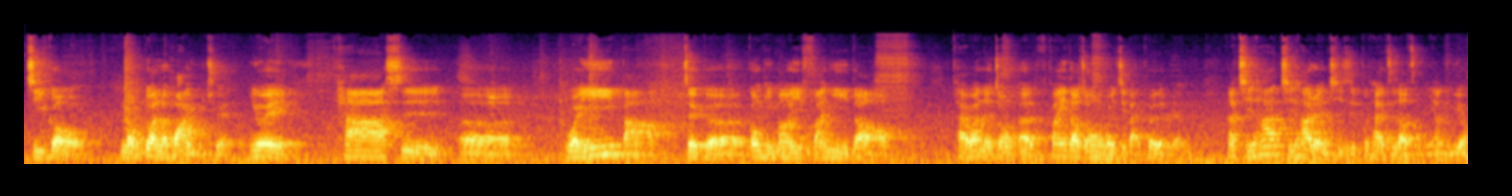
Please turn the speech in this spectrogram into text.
机构。垄断了话语权，因为他是呃唯一把这个公平贸易翻译到台湾的中呃翻译到中文维基百科的人，那其他其他人其实不太知道怎么样用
